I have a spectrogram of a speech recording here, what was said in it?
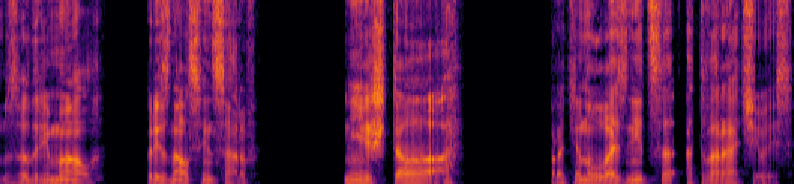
«Задремал», — признался Инсаров. «Ничто», — протянул возница, отворачиваясь.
